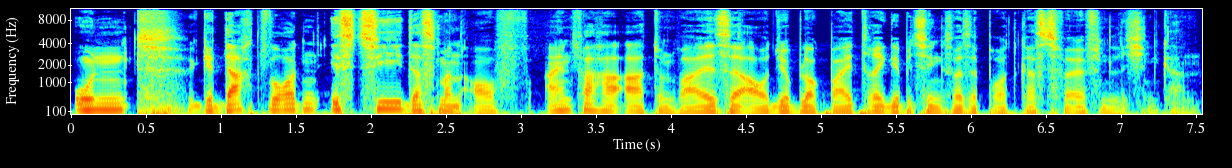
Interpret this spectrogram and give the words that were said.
Und gedacht worden ist sie, dass man auf einfache Art und Weise Audioblog-Beiträge bzw. Podcasts veröffentlichen kann.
